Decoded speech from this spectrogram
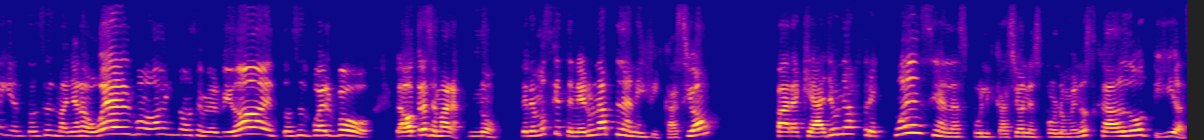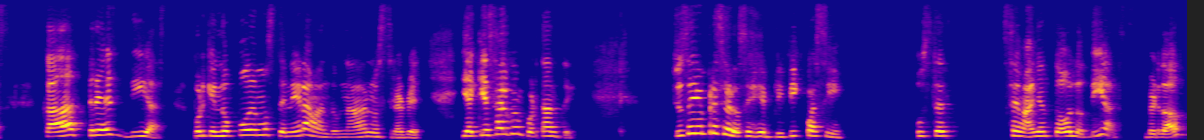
y entonces mañana vuelvo, ay, no, se me olvidó, entonces vuelvo la otra semana. No, tenemos que tener una planificación para que haya una frecuencia en las publicaciones, por lo menos cada dos días, cada tres días, porque no podemos tener abandonada nuestra red. Y aquí es algo importante. Yo siempre se los ejemplifico así. Usted se baña todos los días, ¿verdad?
